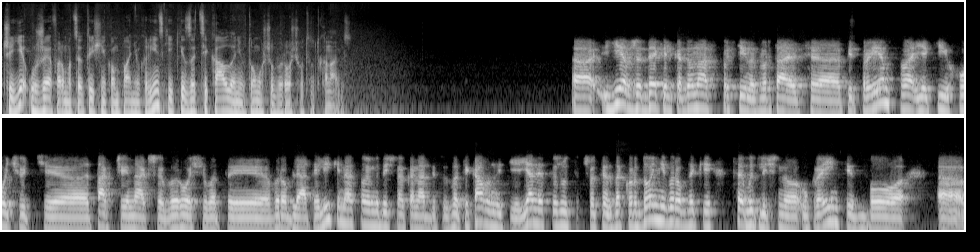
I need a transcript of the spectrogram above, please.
Чи є уже фармацевтичні компанії українські, які зацікавлені в тому, щоб вирощувати тут канабіс? Е, Є вже декілька до нас постійно звертаються підприємства, які хочуть е, так чи інакше вирощувати, виробляти ліки на основі медичного канабісу. Зацікавленість є. Я не скажу, що це закордонні виробники, це виключно українці, бо е,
